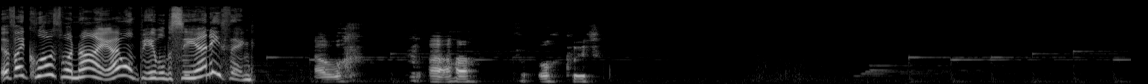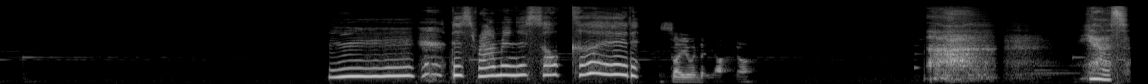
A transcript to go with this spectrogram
if I close one eye, I won't be able to see anything. Oh. Uh huh. Awkward. Mmm, this ramen is so good. Sayonara Yaka. Yes,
